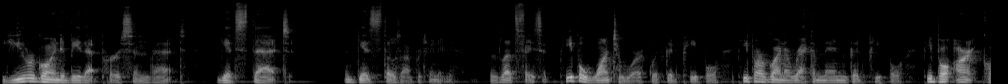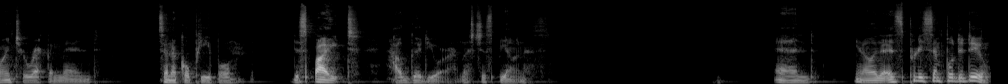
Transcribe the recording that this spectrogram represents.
you are going to be that person that gets that gets those opportunities. Because let's face it, people want to work with good people. People are going to recommend good people. People aren't going to recommend cynical people, despite how good you are. Let's just be honest. And, you know, it's pretty simple to do.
